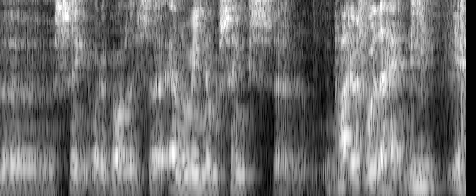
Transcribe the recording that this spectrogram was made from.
uh, sink, what do you call it, uh, aluminium sinks, uh, just with the hands. Mhm, Yeah.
